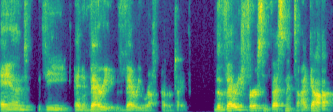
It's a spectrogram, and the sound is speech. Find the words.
and the and a very very rough prototype. The very first investment I got,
